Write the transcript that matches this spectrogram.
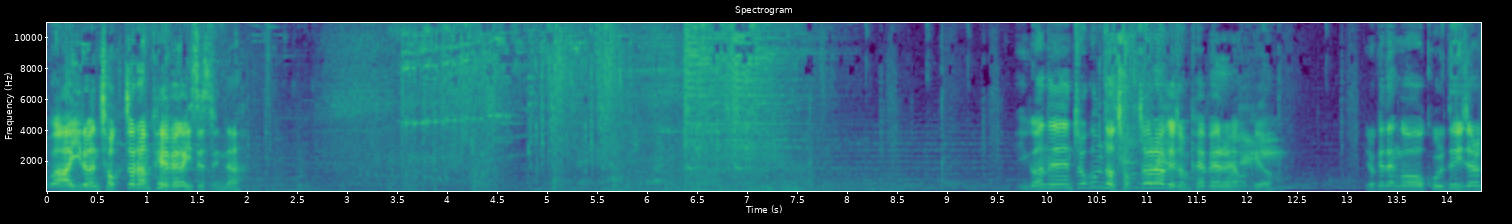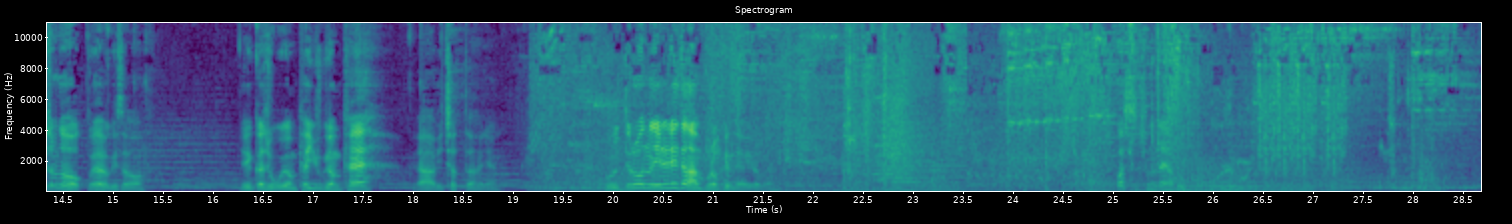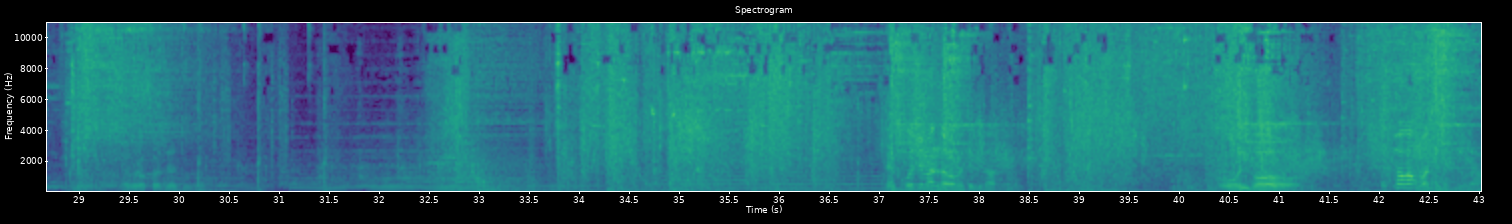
와 이런 적절한 패배가 있을 수 있나 이거는 조금 더 적절하게 좀 패배를 해볼게요. 이렇게 된 거 골드 이자를 좀 더 먹고요 여기서. 여기까지 5연패 6연패? 야 미쳤다 그냥. 골드로는 1, 2등 안 부럽겠네요 이러면. 포커스 좋네요. 왜 그럴 거죠 누구? 벨코즈만 넣으면 되기도 하네 오 이거 폭파각 만들었구나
